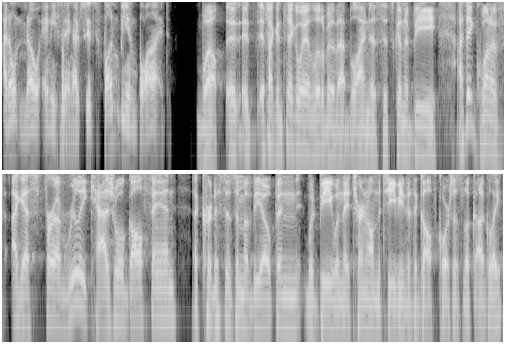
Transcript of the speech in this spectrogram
i don't know anything it's, it's fun being blind well, it, it, if I can take away a little bit of that blindness, it's going to be, I think, one of, I guess, for a really casual golf fan, a criticism of the Open would be when they turn on the TV that the golf courses look ugly.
